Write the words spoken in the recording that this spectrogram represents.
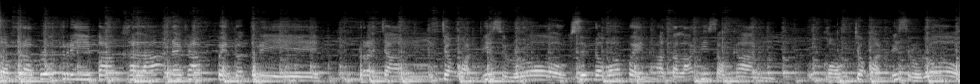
สำหรับดนตรีบางคละนะครับ เป็นดนตรีประจำจังหวัดพิษณุโลก ก ซึ่งนับว่าเป็นอัตลักษณ์ที่สำคัญของจังหวัดพิษณุโลก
